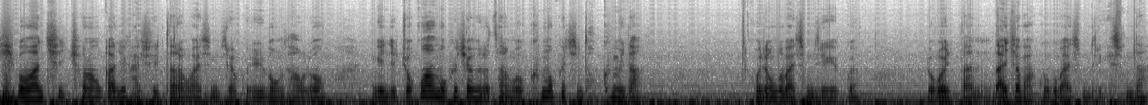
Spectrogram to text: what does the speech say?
15만 7천 원까지 갈 수 있다라고 말씀드렸고 일봉상으로. 이게 이제 조그만 목표치가 그렇다는 거고 큰 목표치는 더 큽니다. 그 정도 말씀드리겠고요. 요거 일단 날짜 바꾸고 말씀드리겠습니다.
